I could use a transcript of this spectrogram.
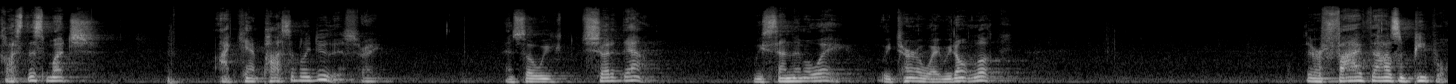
cost this much. I can't possibly do this, right? And so we shut it down. We send them away. We turn away. We don't look. There are 5,000 people,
